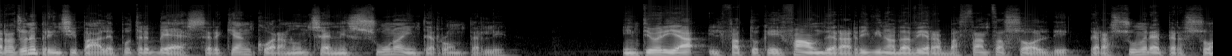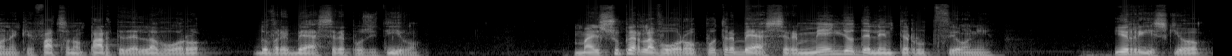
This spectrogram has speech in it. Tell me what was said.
ragione principale potrebbe essere che ancora non c'è nessuno a interromperli. In teoria, il fatto che i founder arrivino ad avere abbastanza soldi per assumere persone che facciano parte del lavoro dovrebbe essere positivo. Ma il superlavoro potrebbe essere meglio delle interruzioni. Il rischio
